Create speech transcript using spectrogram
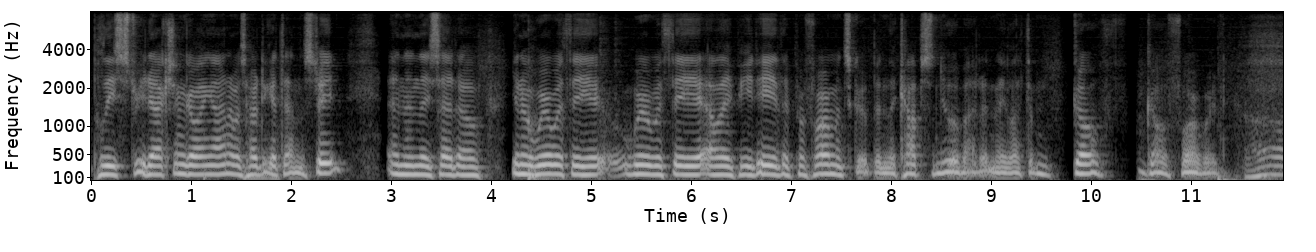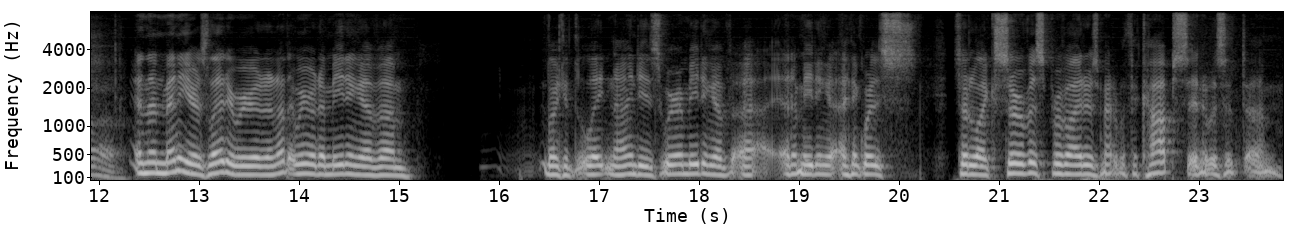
police street action going on. It was hard to get down the street, and then they said, "Oh, you know, we're with the we're with the LAPD, the performance group," and the cops knew about it, and they let them go go forward. Oh. And then many years later, we were at another. We were at a meeting of, um, like at the late '90s. We were a meeting of uh, at a meeting. I think where this sort of like service providers met with the cops, and it was at um,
